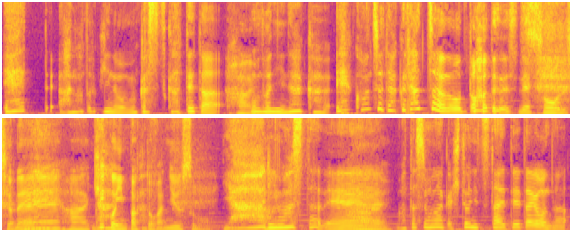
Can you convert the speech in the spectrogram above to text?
えってあの時の昔使ってたものになんか、はい、え昆虫なくなっちゃうの？と思ってですね。そうですよね、はい、結構インパクトがニュースも。いやありましたね、はい、私もなんか人に伝えていたような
